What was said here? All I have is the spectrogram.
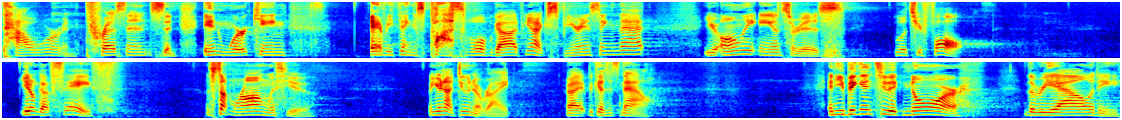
power and presence and in working, everything is possible of God, if you're not experiencing that, your only answer is, well, it's your fault. You don't got faith. There's something wrong with you. Or you're not doing it right, right? Because it's now. And you begin to ignore the reality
